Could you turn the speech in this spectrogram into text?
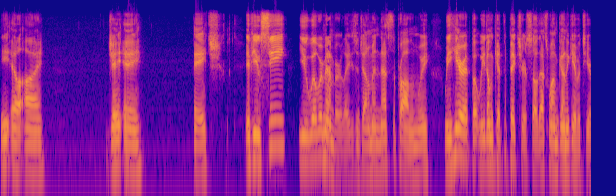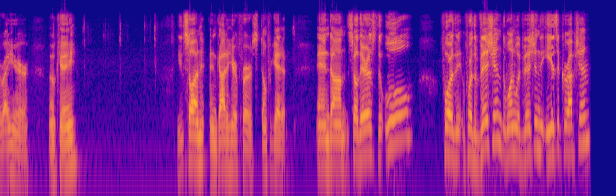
E L I J A H. If you see, you will remember, ladies and gentlemen. That's the problem. We we hear it, but we don't get the picture. So that's why I'm going to give it to you right here. Okay. You saw it and got it here first. Don't forget it. And um, so there's the ul for the for the vision, the one with vision. The e is a corruption,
